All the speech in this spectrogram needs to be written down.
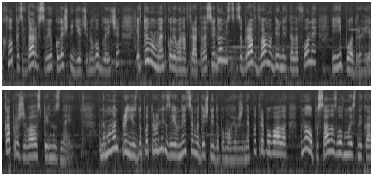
хлопець вдарив свою колишню дівчину в обличчя і в той момент, коли вона втратила свідомість, забрав два мобільних телефони її подруги, яка проживала спільно з нею. На момент приїзду патрульних заявниця медичної допомоги вже не потребувала. Вона описала зловмисника.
